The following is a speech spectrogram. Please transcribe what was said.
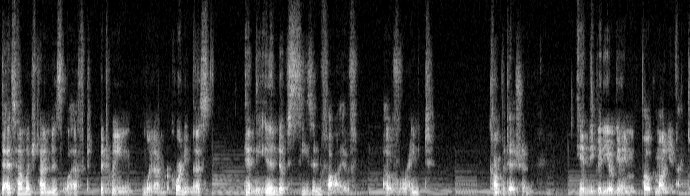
That's how much time is left between when I'm recording this and the end of Season 5 of Ranked Competition in the video game Pokemon Unite.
